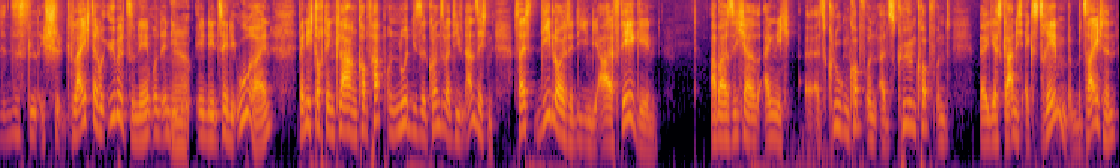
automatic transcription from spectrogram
das leichtere Übel zu nehmen und in die, ja. in die CDU rein, wenn ich doch den klaren Kopf habe und nur diese konservativen Ansichten. Das heißt, die Leute, die in die AfD gehen, aber sich ja eigentlich äh, als klugen Kopf und als kühlen Kopf und äh, jetzt gar nicht extrem bezeichnen,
